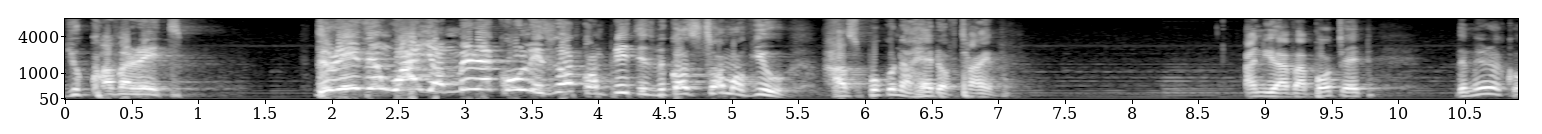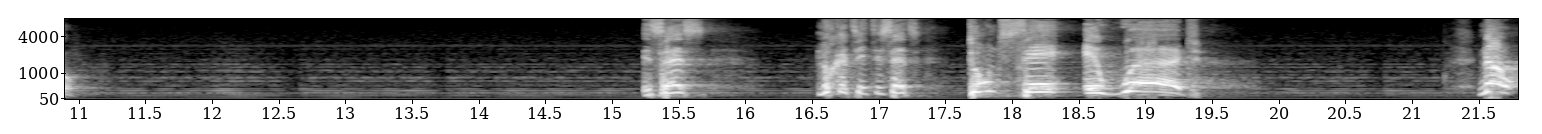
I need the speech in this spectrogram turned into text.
you cover it. The reason why your miracle is not complete is because some of you have spoken ahead of time and you have aborted the miracle. It says, look at it, it says, don't say a word. Now,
